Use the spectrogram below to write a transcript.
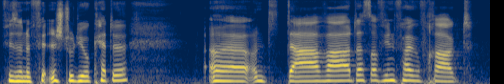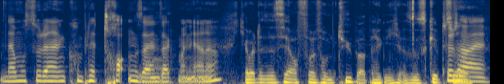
für so eine Fitnessstudio-Kette. Äh, und da war das auf jeden Fall gefragt. Und da musst du dann komplett trocken sein, sagt man ja, ne? Ja, aber das ist ja auch voll vom Typ abhängig. Also es gibt Total. so,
